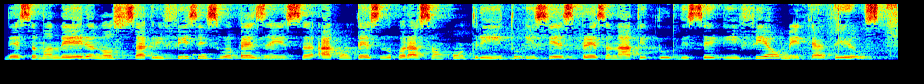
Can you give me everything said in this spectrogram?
Dessa maneira, nosso sacrifício em Sua presença acontece no coração contrito e se expressa na atitude de seguir fielmente a Deus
